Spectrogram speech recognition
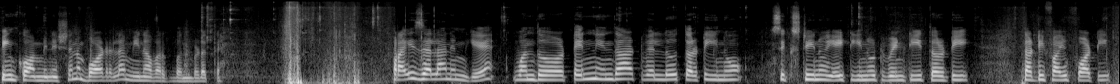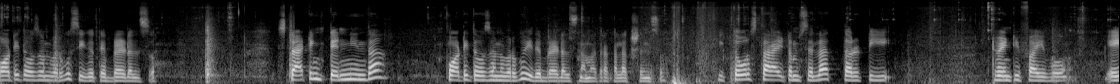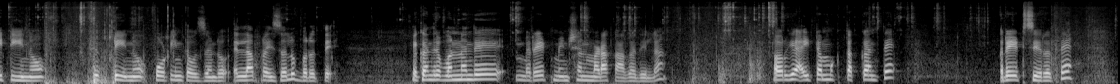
ಪಿಂಕ್ ಕಾಂಬಿನೇಷನ್ ಬಾರ್ಡ್ರೆಲ್ಲ ಮೀನಾ ವರ್ಕ್ ಬಂದ್ಬಿಡುತ್ತೆ. ಪ್ರೈಸ್ ಎಲ್ಲ ನಿಮಗೆ ಒಂದು ಟೆನ್ನಿಂದ twelve thirteen sixteen eighteen twenty thirty thirty five forty forty ತೌಸಂಡ್ವರೆಗೂ ಸಿಗುತ್ತೆ ಬ್ರೈಡಲ್ಸು ಸ್ಟಾರ್ಟಿಂಗ್ ಟೆನ್ನಿಂದ ಫಾರ್ಟಿ ತೌಸಂಡ್ವರೆಗೂ ಇದೆ ಬ್ರೈಡಲ್ಸ್ ನಮ್ಮ ಹತ್ರ ಕಲೆಕ್ಷನ್ಸು ಈಗ ತೋರಿಸ್ತಾರೆ ಐಟಮ್ಸ್ ಎಲ್ಲ thirty twenty five eighteen fifteen fourteen thousand ಎಲ್ಲ ಪ್ರೈಸಲ್ಲೂ ಬರುತ್ತೆ. ಯಾಕಂದರೆ ಒಂದೊಂದೇ ರೇಟ್ ಮೆನ್ಷನ್ ಮಾಡೋಕ್ಕಾಗೋದಿಲ್ಲ. ಅವ್ರಿಗೆ ಐಟಮ್ಗೆ ತಕ್ಕಂತೆ ರೇಟ್ಸ್ ಇರುತ್ತೆ.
